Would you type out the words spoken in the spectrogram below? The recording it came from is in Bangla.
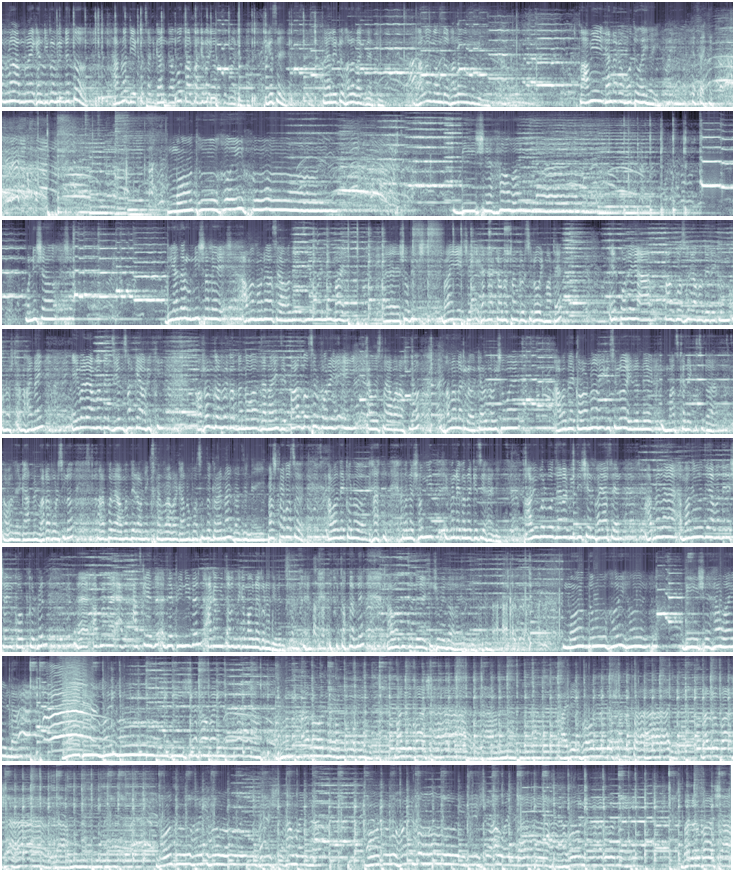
আমরা আমরা এখানে ডিপার্টমেন্টে তো। আমরা দু একটা চার গান গাবো, তার পাকে পাকে আবার তোমরা ঠিক আছে? তাহলে একটু ভালো লাগবে আর কি। ভালো মন্দ ভালো মন্দ মিলে। তো আমি গানটা মতো হই হই? মধু হই হই। বিষ হাওয়াইলা আমার মনে আছে আমাদের জিও ভাই শফিক ভাই এসে এখানে একটা অনুষ্ঠান করেছিল ওই মাঠে। এরপরে আর পাঁচ বছরে আমাদের এরকম অনুষ্ঠান হয় নাই। এইবারে আমাদের জিএম স্যারকে আমি অসংখ্য অসংখ্য ধন্যবাদ জানাই যে পাঁচ বছর পরে এই অবস্থায় আবার আসলো। ভালো লাগল কারণ ওই সময় আমাদের গেছিল এই জন্যে মাঝখানে কিছুটা আমাদের গানের ভাড়া পড়ছিল। তারপরে আমাদের অনেক স্যাররা আবার গানও পছন্দ করে না, যার জন্য এই পাঁচটা বছর আমাদের কোনো গান মানে সংগীত বলে কোনো কিছু হয়নি। আমি বলব, যারা বিদেশের ভাই আছেন, আপনারা মাঝে মাঝে আমাদের সঙ্গে কোপ করবেন। আপনারা আজকে যে- যে ফি নেবেন, আগামীতে আমাদেরকে মাগনা করে দিবেন। তাহলে আমাদের জন্য একটু সুবিধা হয় আর কি। মধু হই হই বিষ হাওয়াইলা মধু হই হই বিষ হাওয়াইলা মন কারণে ভালোবাসা রাম। আরে হল দোষণ পাই। ভালোবাসা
